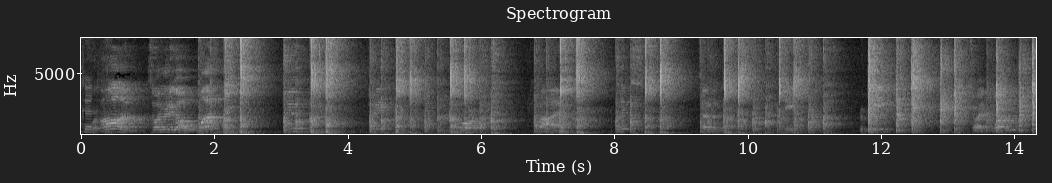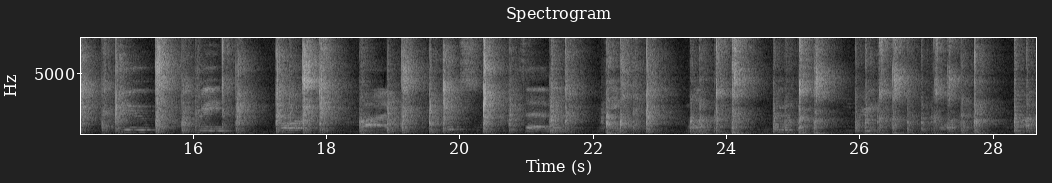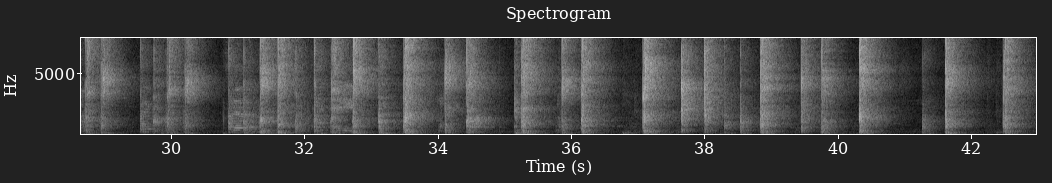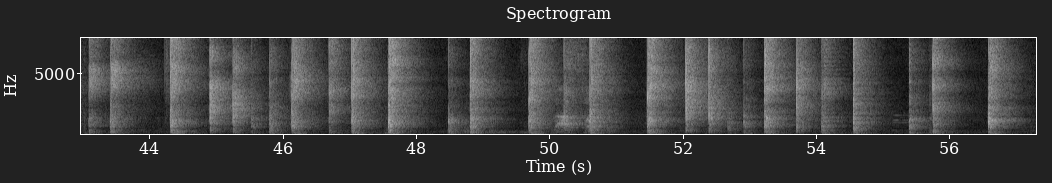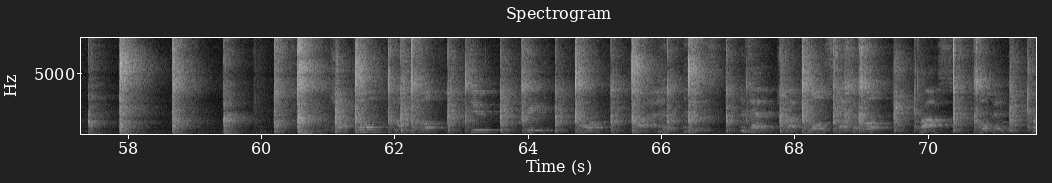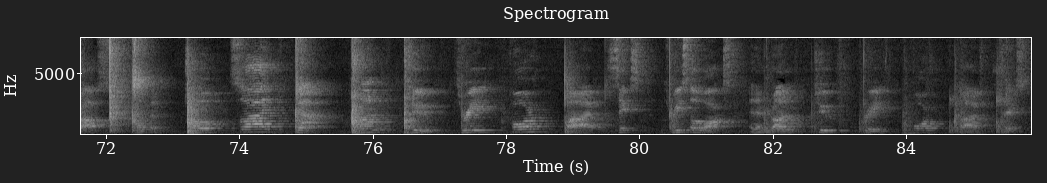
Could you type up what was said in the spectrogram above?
Good. We're on. So I'm going to go one, two, three, four, five, six, seven, eight. Repeat. Sorry. One, two, three, four, five, six, seven, eight. One, two, three, four, five, six, seven, eight, Last time. Shuffle, shuffle. Two, three, four, five, six, seven. Shuffle, step to full. Cross, open, cross, open. Toe, slide, down. One, two, three, four, five, six. Three slow walks, and then run, two, three, four, five, six.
